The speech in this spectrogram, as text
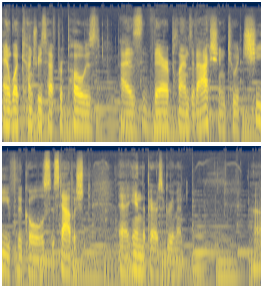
and what countries have proposed as their plans of action to achieve the goals established uh, in the Paris Agreement. Uh,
